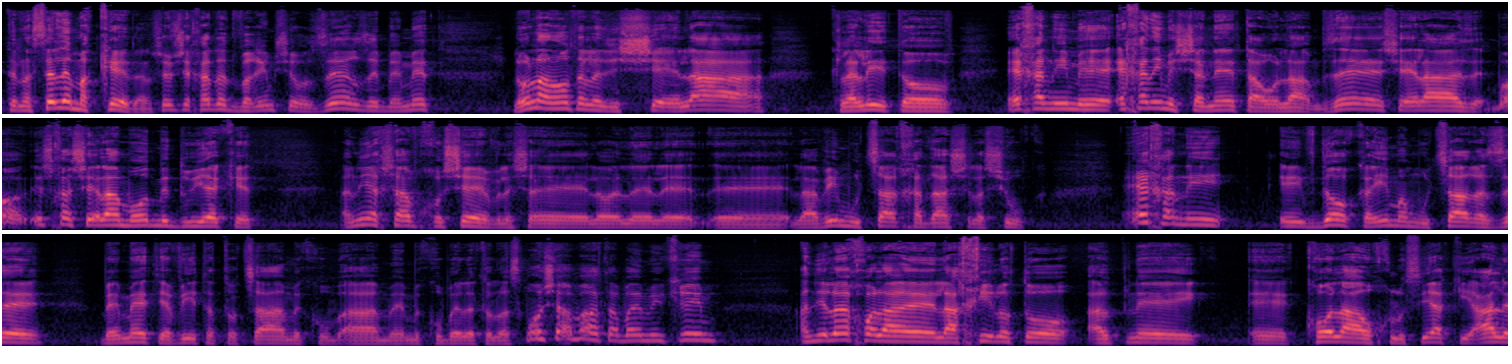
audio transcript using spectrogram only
תנסה למקד. אני חושב שאחד הדברים שעוזר זה באמת לא לענות על איזו שאלה כללית, טוב, איך אני, איך אני משנה את העולם? זה שאלה, זה. בוא, יש לך שאלה מאוד מדויקת. אני עכשיו חושב לש... לא, ל... ל... ל... להביא מוצר חדש לשוק. איך אני אבדוק האם המוצר הזה באמת יביא את התוצאה המקובלת או לא? אז כמו שאמרת, במקרים, אני לא יכול להכיל אותו על פני אה, כל האוכלוסייה, כי א',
